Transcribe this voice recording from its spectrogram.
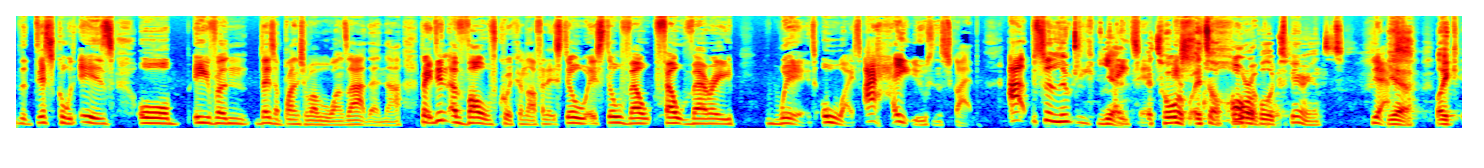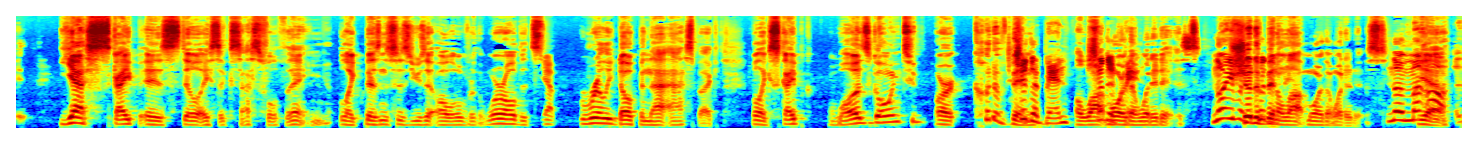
the Discord is, or even there's a bunch of other ones out there now. But it didn't evolve quick enough, and it still it still felt felt very weird. Always, I hate using Skype. Absolutely Yeah. hate it. It's horrible. It's, a horrible experience. Yeah, Yeah. Like yes, Skype is still a successful thing. Like businesses use it all over the world. It's Yep. really dope in that aspect. But like Skype was going to or could have been Should have been a lot more been. than what it is. Not even Should have could been a lot more than what it is. No matter, Yeah.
